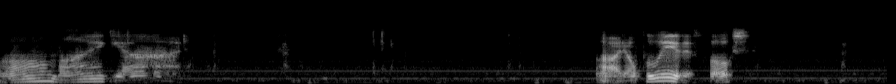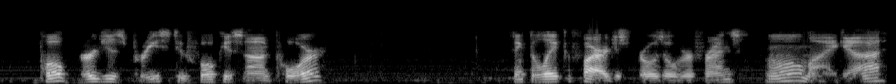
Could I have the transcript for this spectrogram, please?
Oh my god. Oh, I don't believe it, folks. Pope urges priests to focus on poor. Think the lake of fire just froze over, friends. Oh my god.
